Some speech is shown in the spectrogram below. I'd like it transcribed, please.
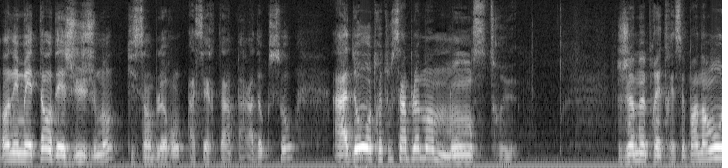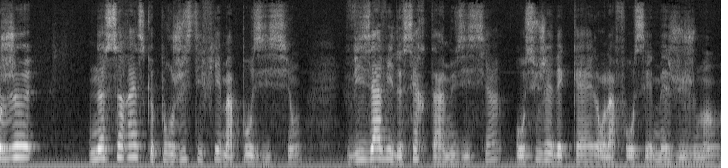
en émettant des jugements qui sembleront à certains paradoxaux, à d'autres tout simplement monstrueux. Je me prêterai cependant au jeu, ne serait-ce que pour justifier ma position vis-à-vis de certains musiciens au sujet desquels on a faussé mes jugements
